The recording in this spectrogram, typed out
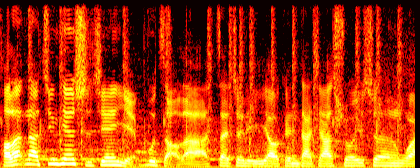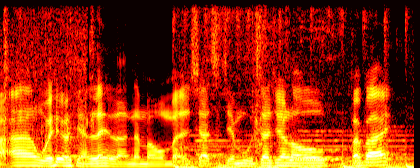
好了，那今天时间也不早了，在这里要跟大家说一声晚安，我也有点累了。那么我们下期节目再见喽，拜拜。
